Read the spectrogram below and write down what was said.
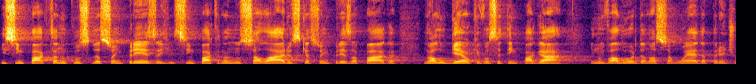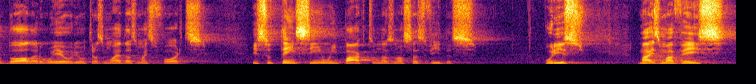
Isso impacta no custo da sua empresa, isso impacta nos salários que a sua empresa paga, no aluguel que você tem que pagar, e no valor da nossa moeda perante o dólar, o euro e outras moedas mais fortes. Isso tem sim um impacto nas nossas vidas. Por isso, mais uma vez,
